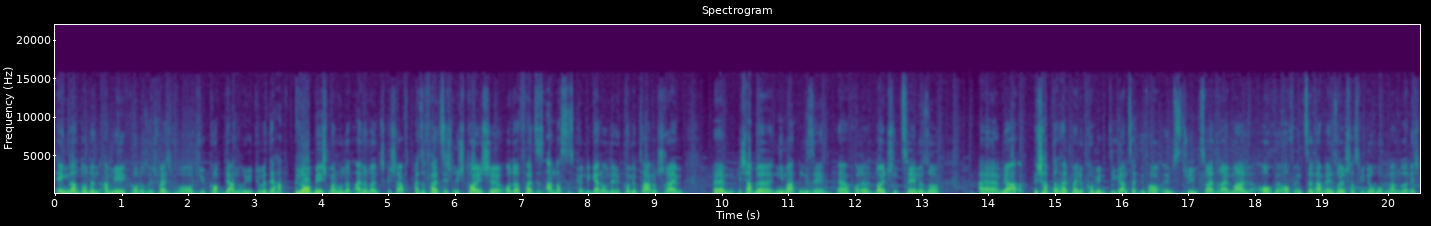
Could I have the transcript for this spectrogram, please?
England oder in Amerika oder so. Ich weiß, wo der Typ kommt, der andere YouTuber. Der hat, glaube ich, mal 191 geschafft. Also, falls ich mich täusche oder falls es anders ist, könnt ihr gerne unter den Kommentaren schreiben. Ähm, ich habe niemanden gesehen, ja, von der deutschen Szene so. Ähm, ja, ich habe dann halt meine Community die ganze Zeit gefragt, im Stream zwei, dreimal, auch auf Instagram, ey, soll ich das Video hochladen oder nicht?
